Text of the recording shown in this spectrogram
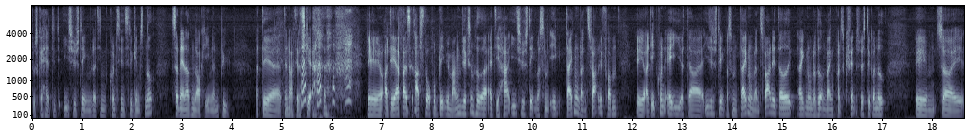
du skal have dit IT-system eller din kunstig intelligens ned, så lander den nok i en eller anden by. Og det er, det er nok det, der sker. øh, og det er faktisk et ret stort problem i mange virksomheder, at de har IT-systemer, som ikke, der er ikke nogen, der er ansvarlige for dem. Øh, og det er ikke kun AI, der er IT-systemer, som der er ikke nogen, der er ansvarlige. Der er, der er ikke nogen, der ved, om der er en konsekvens, hvis det går ned. Øh, så øh,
